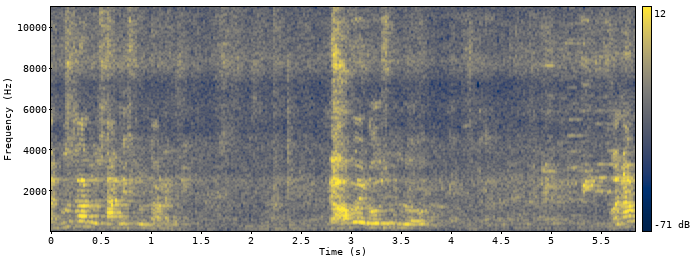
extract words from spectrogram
అద్భుతాలు సాధిస్తున్నారండి రాబోయే రోజుల్లో మనం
